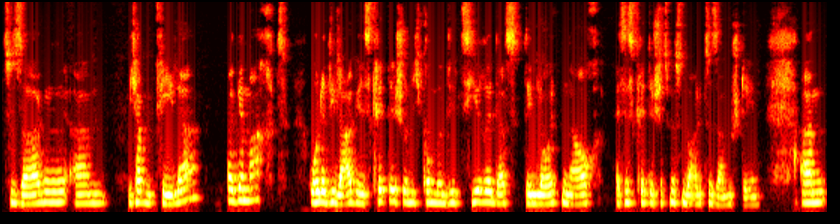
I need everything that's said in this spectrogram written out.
zu sagen, ähm, ich habe einen Fehler äh, gemacht oder die Lage ist kritisch und ich kommuniziere das den Leuten auch, es ist kritisch, jetzt müssen wir alle zusammenstehen. Ähm,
